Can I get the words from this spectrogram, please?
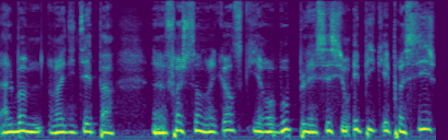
album réédité par euh, Fresh Sound Records, qui regroupe les sessions épiques et prestige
